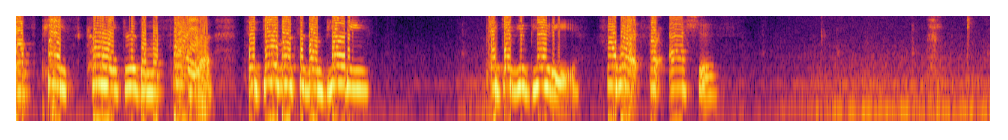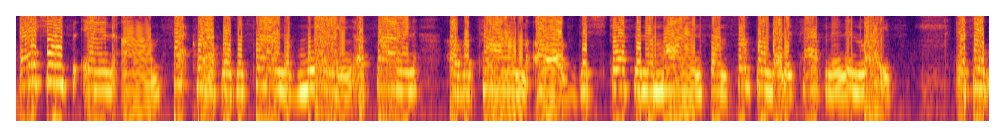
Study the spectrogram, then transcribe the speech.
of peace coming through the Messiah to give unto them beauty, to give you beauty. For what? For ashes ashes and um, sackcloth was a sign of mourning, a sign of a time of distress in the mind from something that is happening in life. And so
